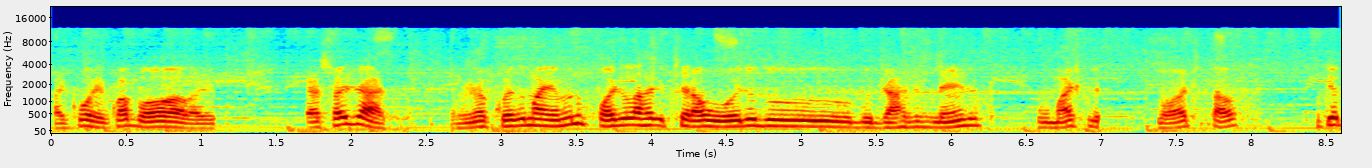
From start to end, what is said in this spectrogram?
vai correr com a bola. É só já. A mesma coisa, o Miami não pode tirar o olho do, do Jarvis Landry, por mais que ele slot e tal, porque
